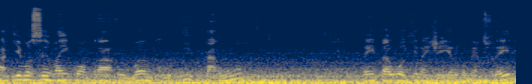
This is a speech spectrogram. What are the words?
Aqui você vai encontrar o banco Itaú. Tem Itaú aqui na Engenheiro Roberto Freire.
